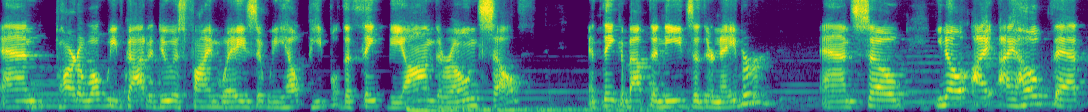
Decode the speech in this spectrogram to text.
And part of what we've got to do is find ways that we help people to think beyond their own self and think about the needs of their neighbor. And so, you know, I, I hope that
